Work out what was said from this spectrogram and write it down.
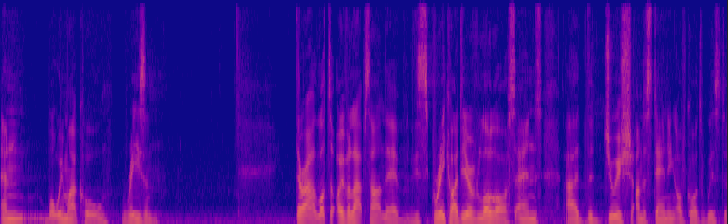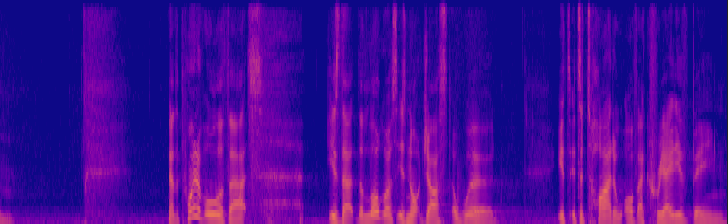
and what we might call reason. There are lots of overlaps, aren't there? This Greek idea of logos and uh, the Jewish understanding of God's wisdom. Now, the point of all of that is that the Logos is not just a word, it's, it's a title of a creative being,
